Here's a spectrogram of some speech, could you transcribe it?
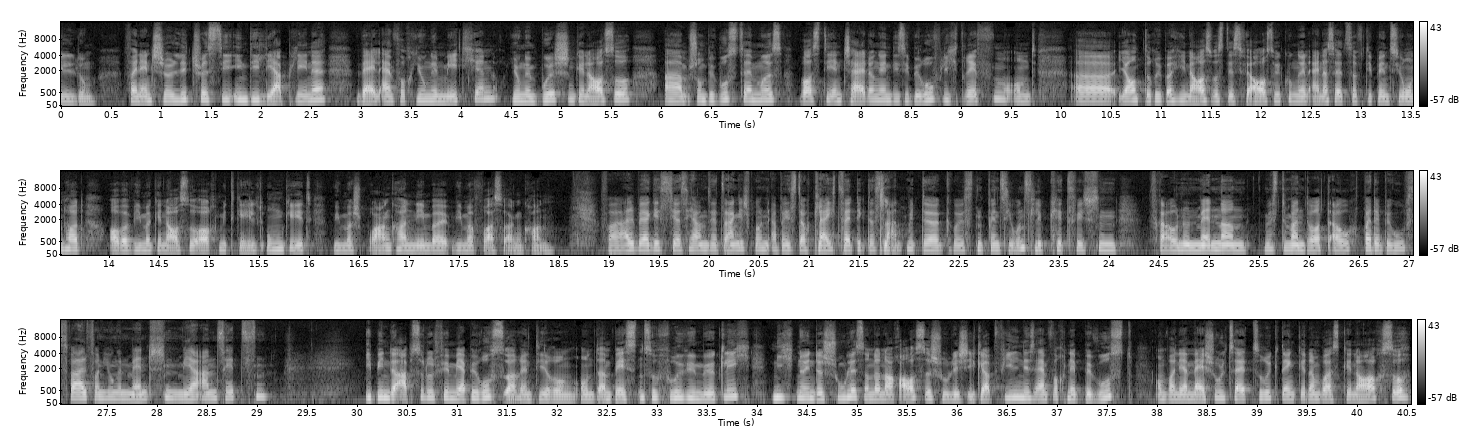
Financial Literacy in die Lehrpläne, weil einfach jungen Mädchen, jungen Burschen genauso ähm, schon bewusst sein muss, was die Entscheidungen, die sie beruflich treffen und äh, ja und darüber hinaus, was das für Auswirkungen einerseits auf die Pension hat, aber wie man genauso auch mit Geld umgeht, wie man sparen kann, nebenbei, wie man vorsorgen kann. Vorarlberg ist ja, Sie haben es jetzt angesprochen, aber ist auch gleichzeitig das Land mit der größten Pensionslücke zwischen Frauen und Männern. Müsste man dort auch bei der Berufswahl von jungen Menschen mehr ansetzen? Ich bin da absolut für mehr Berufsorientierung und am besten so früh wie möglich, nicht nur in der Schule, sondern auch außerschulisch. Ich glaube, vielen ist einfach nicht bewusst. Und wenn ich an meine Schulzeit zurückdenke, dann war es genau auch so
